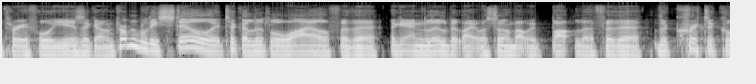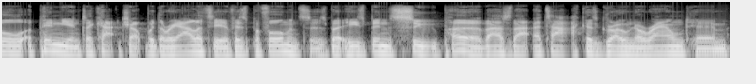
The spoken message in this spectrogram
three or four years ago, and probably still it took a little while for the, again, a little bit like I was talking about with Buttler, for the, the critical opinion to catch up with the reality of his performances. But he's been superb as that attack has grown around him,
